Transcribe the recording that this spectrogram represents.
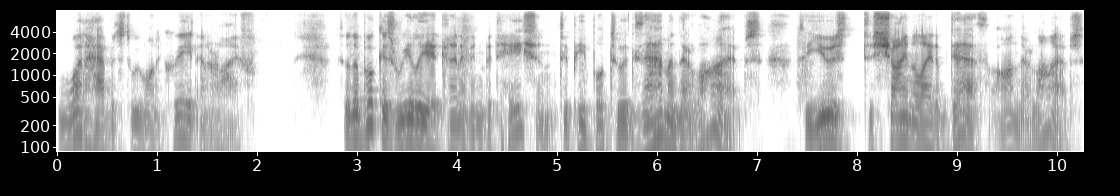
what habits do we want to create in our life? So the book is really a kind of invitation to people to examine their lives, to use, to shine a light of death on their lives,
